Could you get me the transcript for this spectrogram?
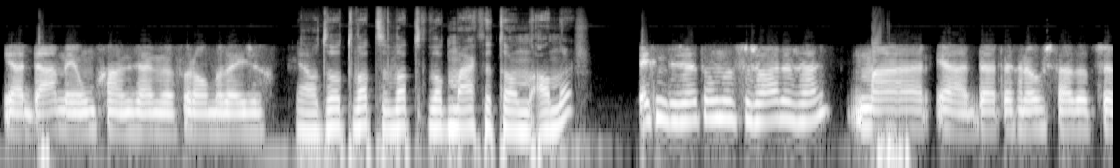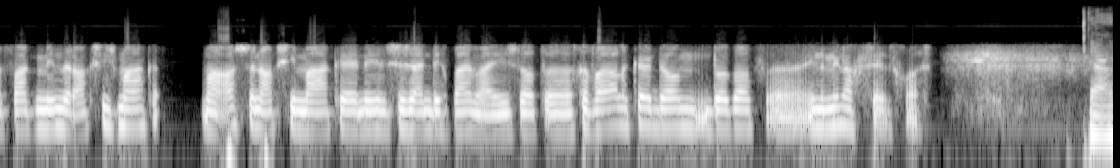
ja, daarmee omgaan zijn we vooral mee bezig. Ja, want wat, wat, wat, wat maakt het dan anders? Tegen te zetten omdat ze zwaarder zijn. Maar ja, daar tegenover staat dat ze vaak minder acties maken. Maar als ze een actie maken en ze zijn dicht bij mij, is dat eh, gevaarlijker dan dat dat eh, in de min 78 was. Ja, aan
